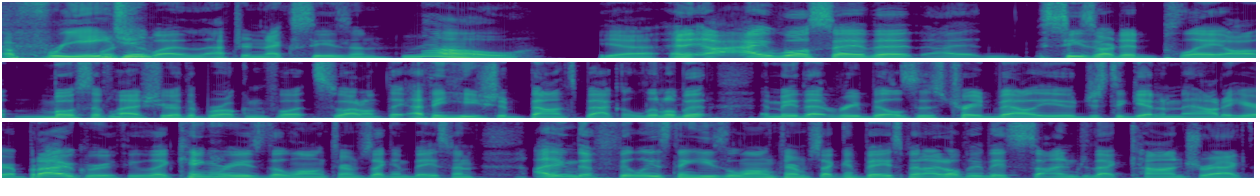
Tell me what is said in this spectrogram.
a free agent? after next season. No. Yeah, and I will say that uh, I, Cesar did play all, most of last year with a broken foot, so I don't think I think he should bounce back a little bit and maybe that rebuilds his trade value just to get him out of here. But I agree with you. Like Kingery is the long term second baseman. I think the Phillies think he's a long term second baseman. I don't think they signed to that contract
